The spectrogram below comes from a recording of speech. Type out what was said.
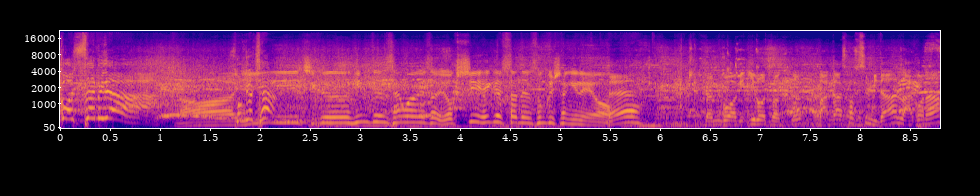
꽂습니다. 아, 송교창! 이 지금 힘든 상황에서 역시 해결사는 송교창이네요. 네. 견고하게 이루어졌고 막아섰습니다. 라거나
